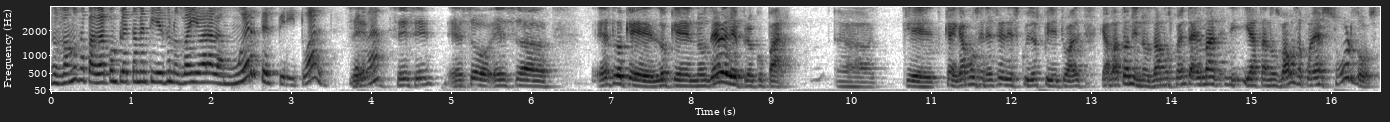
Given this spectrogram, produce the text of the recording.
nos vamos a pagar completamente y eso nos va a llevar a la muerte espiritual, ¿verdad? Sí, sí, eso es... Ah, es lo que, lo que nos debe de preocupar. Ah, que caigamos en ese descuido espiritual que al rato ni nos damos cuenta. Es más, y hasta nos vamos a poner sordos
